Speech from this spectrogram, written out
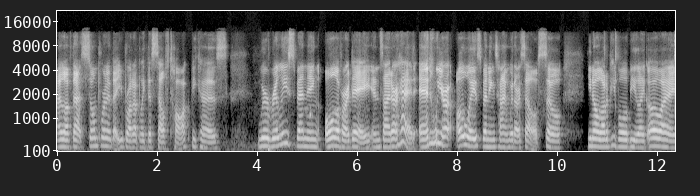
I love that. So important that you brought up like the self talk because we're really spending all of our day inside our head and we are always spending time with ourselves so you know a lot of people will be like oh i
